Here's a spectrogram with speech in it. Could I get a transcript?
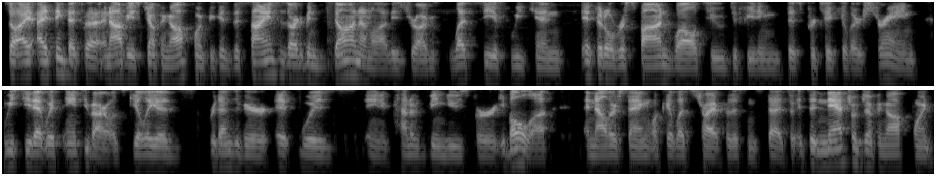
So I, I think that's a, an obvious jumping off point because the science has already been done on a lot of these drugs. Let's see if we can, if it'll respond well to defeating this particular strain. We see that with antivirals. Gilead's Remdesivir, it was you know, kind of being used for Ebola. And now they're saying, okay, let's try it for this instead. So it's a natural jumping off point,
